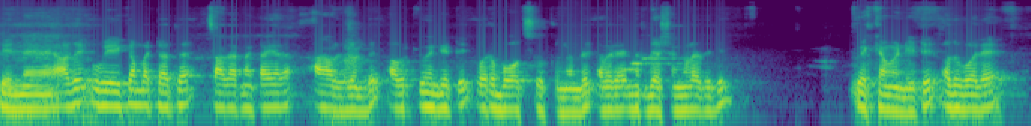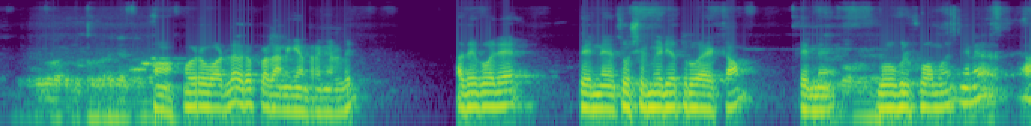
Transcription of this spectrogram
പിന്നെ അത് ഉപയോഗിക്കാൻ പറ്റാത്ത സാധാരണക്കായ ആളുകളുണ്ട്. അവർക്ക് വേണ്ടിയിട്ട് ഓരോ ബോക്സ് വെക്കുന്നുണ്ട്. അവരെ നിർദ്ദേശങ്ങൾ അതിൽ വെക്കാൻ വേണ്ടിയിട്ട്. അതുപോലെ ആ ഓരോ വാർഡിലെ ഓരോ പ്രധാന കേന്ദ്രങ്ങളിൽ അതേപോലെ പിന്നെ സോഷ്യൽ മീഡിയ ത്രൂ അയക്കാം. പിന്നെ ഗൂഗിൾ ഫോം ഇങ്ങനെ ആ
